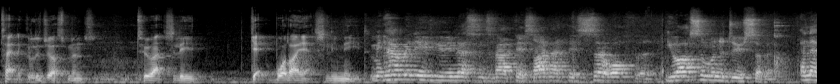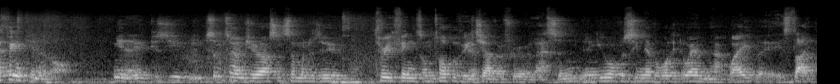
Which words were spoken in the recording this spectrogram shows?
technical adjustments to actually get what I actually need. I mean, how many of you in lessons have had this? I've had this so often. You ask someone to do something, and they're thinking a lot. You know, because you you- sometimes you're asking someone to do three things on top of each other through a lesson, and you obviously never want it to end that way. But it's like,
